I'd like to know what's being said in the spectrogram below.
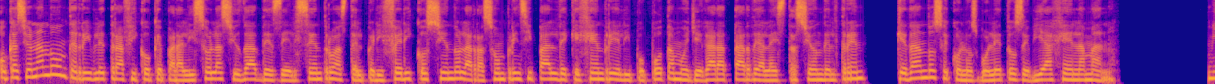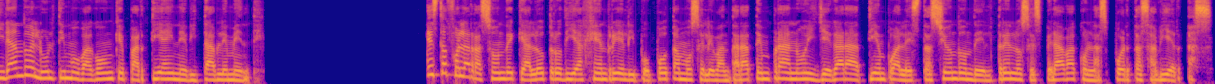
Ocasionando un terrible tráfico que paralizó la ciudad desde el centro hasta el periférico, siendo la razón principal de que Henry el hipopótamo llegara tarde a la estación del tren, quedándose con los boletos de viaje en la mano mirando el último vagón que partía inevitablemente. Esta fue la razón de que al otro día Henry el hipopótamo se levantara temprano y llegara a tiempo a la estación donde el tren los esperaba con las puertas abiertas.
